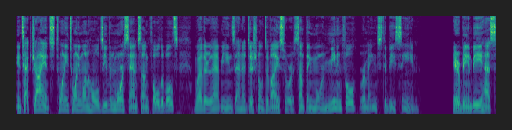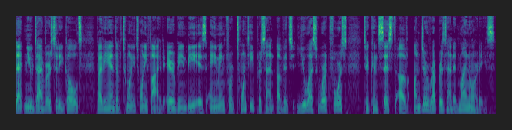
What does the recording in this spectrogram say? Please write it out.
In Tech Giants, 2021 holds even more Samsung foldables. Whether that means an additional device or something more meaningful remains to be seen. Airbnb has set new diversity goals. By the end of 2025, Airbnb is aiming for 20% of its U.S. workforce to consist of underrepresented minorities.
